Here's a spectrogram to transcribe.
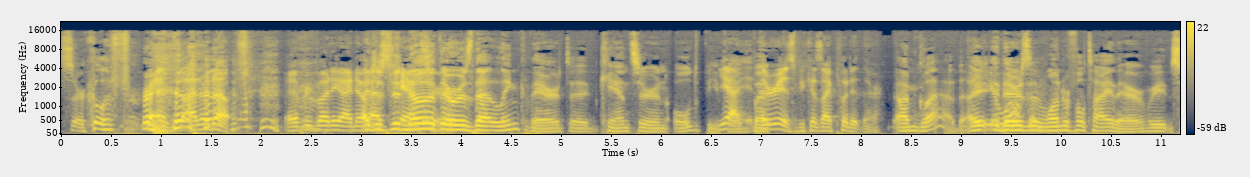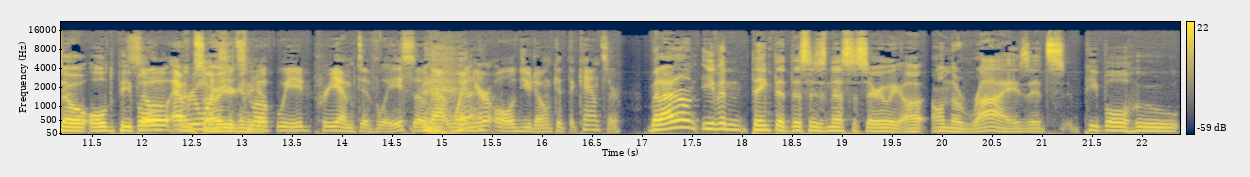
circle of friends. I don't know. Everybody I know. I just didn't know that there was that link there to cancer and old people. Yeah, but there is because I put it there. I'm glad. I, there's welcome. a wonderful tie there. We, so old people. so everyone sorry should smoke weed preemptively, so that when you're old, you don't get the cancer. But I don't even think that this is necessarily uh, on the rise. It's people who.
